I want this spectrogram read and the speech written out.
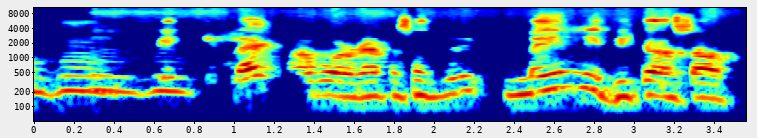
Mhm. We Mhm. elect our representative mainly because of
